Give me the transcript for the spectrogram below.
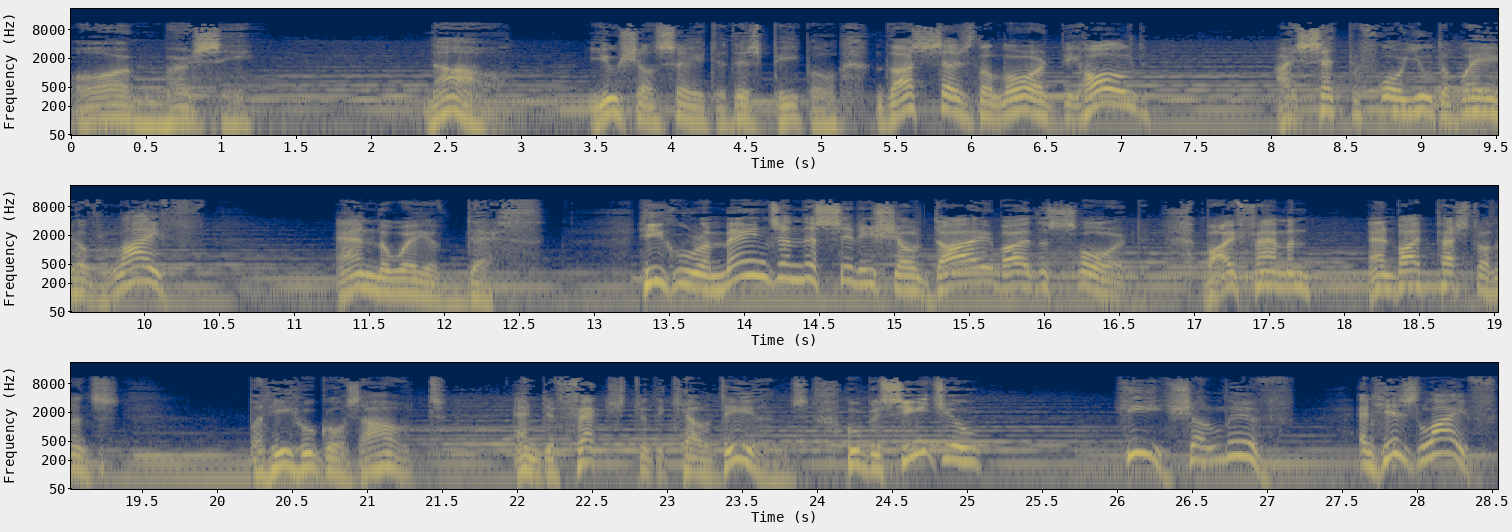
or mercy. Now you shall say to this people, Thus says the Lord, Behold, I set before you the way of life and the way of death. He who remains in this city shall die by the sword, by famine, and by pestilence. But he who goes out and defects to the Chaldeans who besiege you, he shall live and his life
